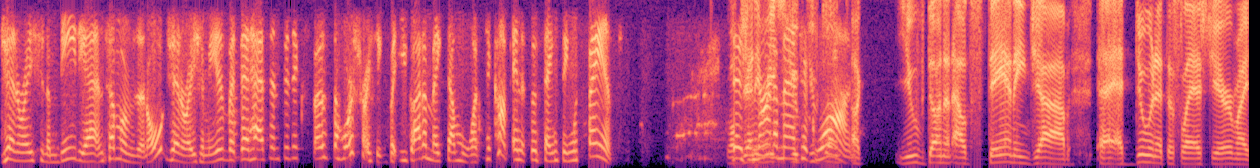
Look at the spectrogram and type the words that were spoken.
generation of media, and some of them is an old generation of media, but that hasn't been exposed to horse racing. But you've got to make them want to come, and it's the same thing with fans. Well, There's Jennie not Rees, a magic you've, you've wand. done a You've done an outstanding job at doing it this last year. My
